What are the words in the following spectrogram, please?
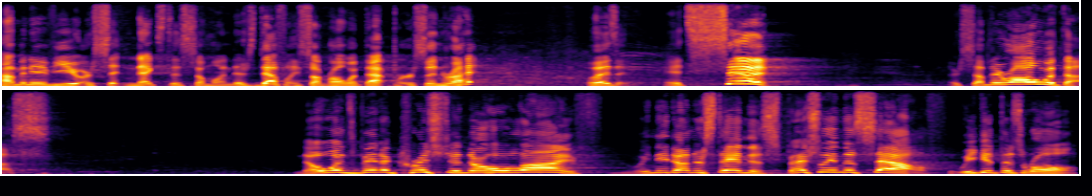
How many of you are sitting next to someone? There's definitely something wrong with that person, right? What is it? It's sin. There's something wrong with us. No one's been a Christian their whole life. We need to understand this, especially in the South. We get this wrong.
